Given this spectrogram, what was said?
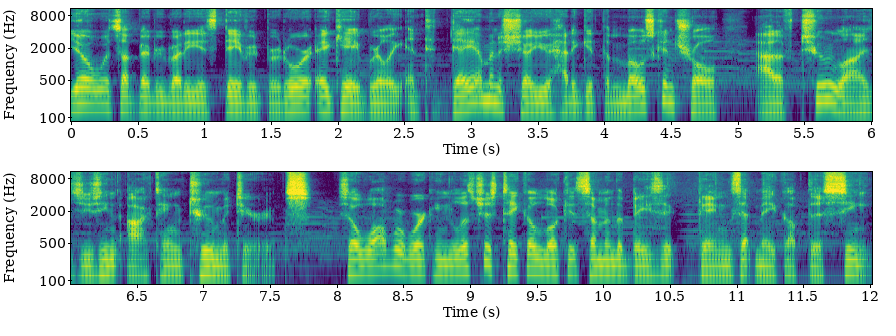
Yo, what's up everybody? It's David Brodeur, aka Brilly, and today I'm going to show you how to get the most control out of toon lines using Octane toon materials. So while we're working, let's just take a look at some of the basic things that make up this scene.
